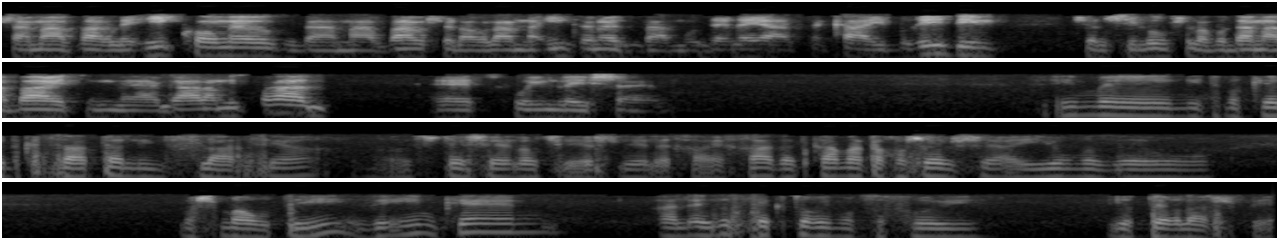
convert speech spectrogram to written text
שהמעבר לאי-קומרס והמעבר של העולם לאינטרנט והמודלי העסקה ההיברידיים של שילוב של עבודה מהבית עם הגעה למשרד צפויים להישאר. אם נתמקד קצת על אינפלציה, אז שתי שאלות שיש לי אליך. אחד, עד כמה אתה חושב שהאיום הזה הוא משמעותי, ואם כן, על איזה סקטורים הוא צפוי יותר להשפיע?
